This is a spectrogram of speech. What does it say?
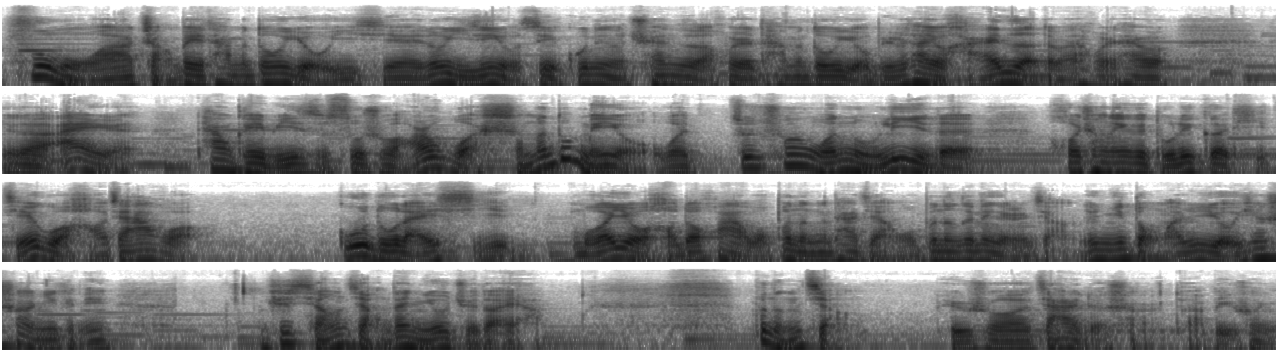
父母啊，长辈他们都有一些，都已经有自己固定的圈子了，或者他们都有，比如他有孩子，对吧？或者他有这个爱人。他们可以彼此诉说，而我什么都没有。我就说我努力的活成了一个独立个体，结果好家伙，孤独来袭。我有好多话我不能跟他讲，我不能跟那个人讲，就你懂吗？就有一些事儿你肯定你是想讲，但你又觉得哎呀不能讲。比如说家里的事儿，对吧？比如说你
